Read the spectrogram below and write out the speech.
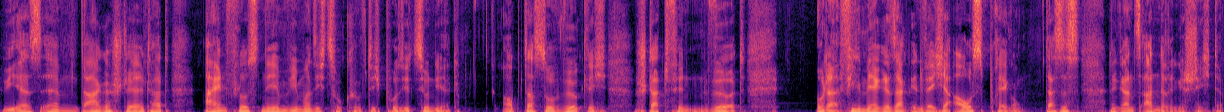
wie er es ähm, dargestellt hat, Einfluss nehmen, wie man sich zukünftig positioniert. Ob das so wirklich stattfinden wird. Oder vielmehr gesagt, in welcher Ausprägung, das ist eine ganz andere Geschichte.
